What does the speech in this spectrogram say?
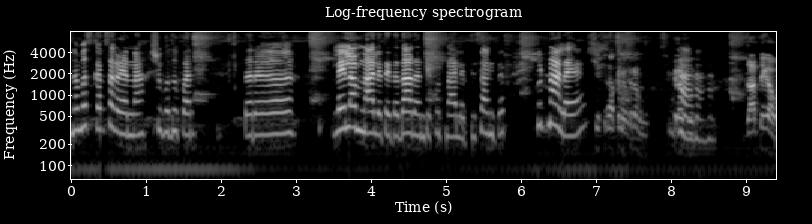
नमस्कार सगळ्यांना. शुभ दुपार. तर अं, लय लांबनं आले ते तर दादा ते कुठनं आले ते सांगतात. कुठनं आलाय? हा शिक्रापूर हा हा. जातेगाव.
